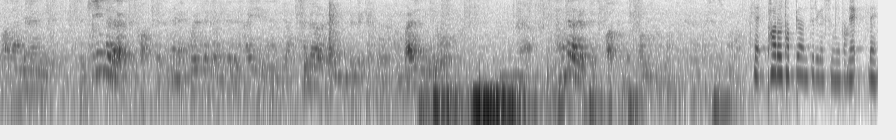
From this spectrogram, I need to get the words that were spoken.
또 하나는 이제 끼인 세대가 있을 것 같아요. 근데 에코 1세대와 2세대 사이에는 역차별을 느껴서 반발 심리로 상쇄가 될 수도 있을 것 같은데 그런 네, 바로 답변 드리겠습니다. 네.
